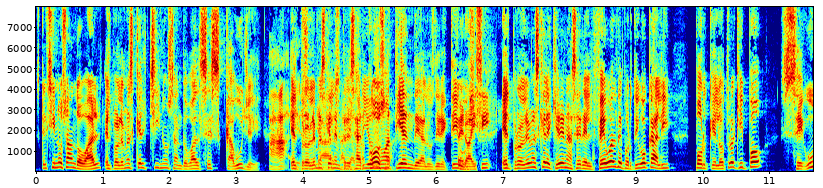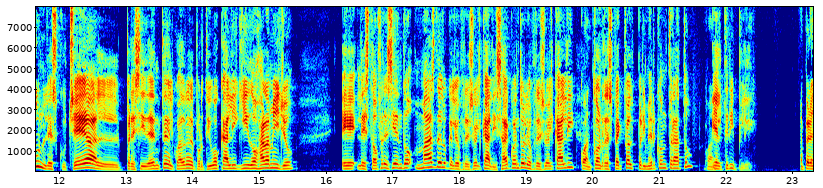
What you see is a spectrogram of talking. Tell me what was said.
Es que el Chino Sandoval El problema es que el chino Sandoval se escabulle. Ah, el problema es que el empresario no atiende a los directivos. Pero ahí sí- El problema es que le quieren hacer el feo al Deportivo Cali porque el otro equipo, según le escuché al presidente del cuadro Deportivo Cali, Guido Jaramillo, eh, le está ofreciendo más de lo que le ofreció el Cali. ¿Sabe cuánto le ofreció el Cali ¿Cuánto? con respecto al primer contrato? ¿Cuánto? El triple. Pero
